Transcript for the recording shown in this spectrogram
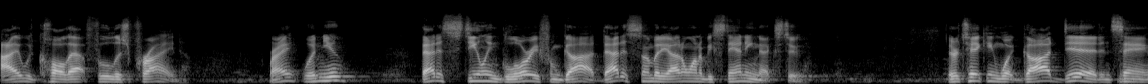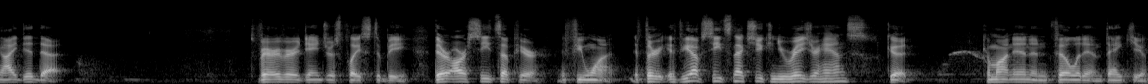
I would call that foolish pride, right? Wouldn't you? That is stealing glory from God. That is somebody I don't want to be standing next to. They're taking what God did and saying, I did that. It's a very, very dangerous place to be. There are seats up here if you want. If, there, if you have seats next to you, can you raise your hands? Good. Come on in and fill it in. Thank you.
